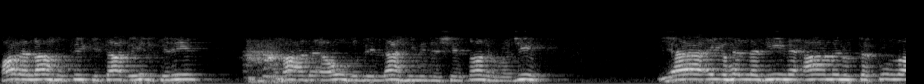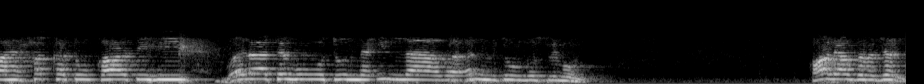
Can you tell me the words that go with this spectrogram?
قال الله في كتابه الكريم بعد أعوذ بالله من الشيطان الرجيم يا أيها الذين آمنوا اتقوا الله حق تقاته ولا تموتن إلا وأنتم مسلمون. قال عز وجل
